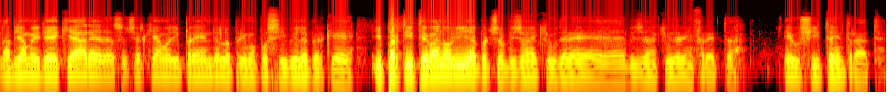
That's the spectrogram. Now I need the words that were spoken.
abbiamo idee chiare, adesso cerchiamo di prenderlo il prima possibile perché i partiti vanno via, perciò bisogna chiudere, bisogna chiudere in fretta. E uscite e entrate.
